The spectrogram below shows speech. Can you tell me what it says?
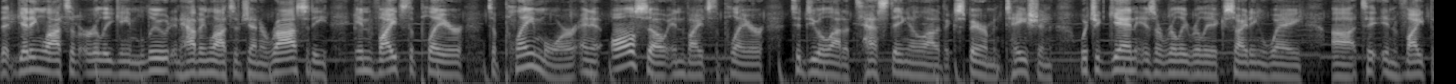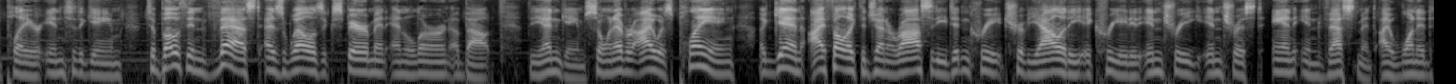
that getting lots of early game loot and having lots of generosity invites the player to play more and it also invites the player to do a lot of testing and a lot of experimentation, which again is a really, really exciting way uh, to invite the player into the game to both invest as well as experiment and learn about the end game. So whenever I was playing, again, I felt like the generosity didn't create triviality, it created intrigue, interest, and investment. I wanted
